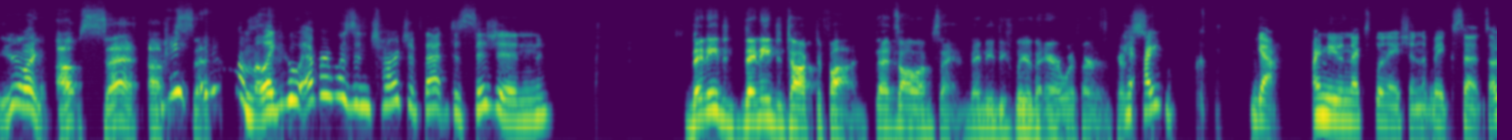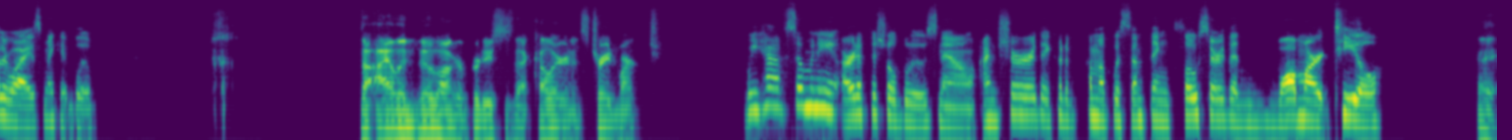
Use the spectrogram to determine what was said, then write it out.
She- You're like upset, I upset. am. Like whoever was in charge of that decision. They need to they need to talk to Fawn. That's all I'm saying. They need to clear the air with her. Yeah, I. Yeah, I need an explanation that makes sense. Otherwise, make it blue. the island no longer produces that color and it's trademarked. We have so many artificial blues now. I'm sure they could have come up with something closer than Walmart teal. Hey,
